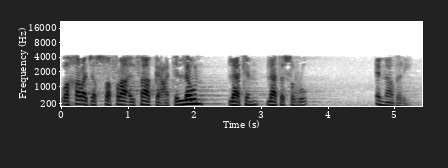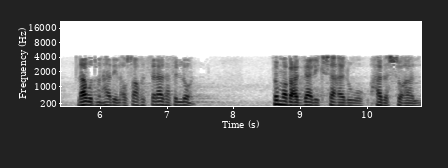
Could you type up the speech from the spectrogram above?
وخرج الصفراء الفاقعة اللون لكن لا تسر الناظرين. لابد من هذه الأوصاف الثلاثة في اللون. ثم بعد ذلك سألوا هذا السؤال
